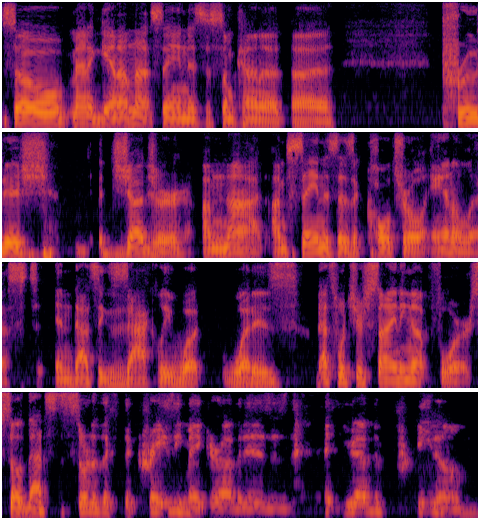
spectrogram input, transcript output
so, man. Again, I'm not saying this is some kind of uh, prudish judger. I'm not. I'm saying this as a cultural analyst, and that's exactly what what is. That's what you're signing up for. So that's sort of the, the crazy maker of it is is that you have the freedom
